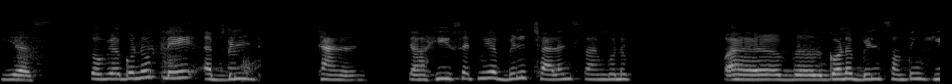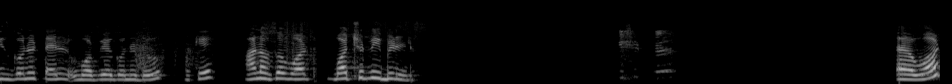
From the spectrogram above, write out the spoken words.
Yes. So we are going to play a build challenge. Yeah, he set me a build challenge, so I'm going to uh, gonna build something. He's gonna tell what we are gonna do. Okay, Arnav. So what what should we build? Uh, what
